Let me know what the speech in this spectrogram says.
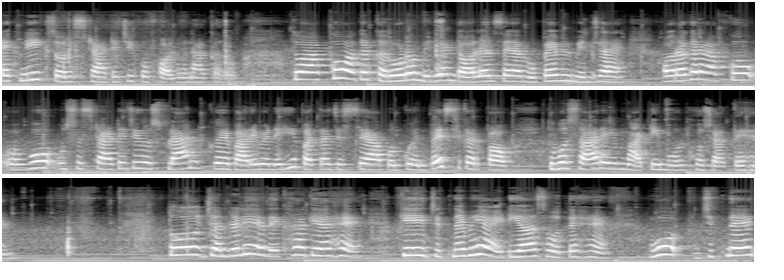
टेक्निक्स और स्ट्रैटेजी को फॉलो ना करो। तो आपको अगर करोड़ों मिलियन डॉलर्स या रुपए भी मिल जाए, और अगर आपको वो उस स्ट्रैटेजी उस प्लान के बारे में नहीं पता जिससे आप उनको इन्वेस्ट कर पाओ तो वो सारे माटी मोल हो जाते हैं। तो जनरली ये देखा गया है कि जितने भी आइडियाज़ होते हैं वो जितने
